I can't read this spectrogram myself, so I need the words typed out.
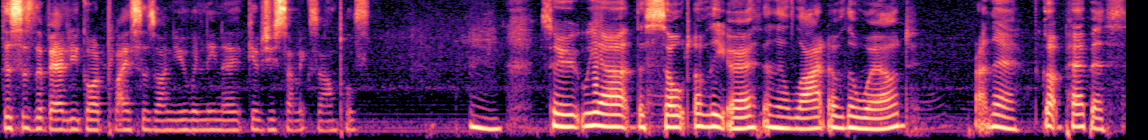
this is the value God places on you when Lena gives you some examples. Mm. So we are the salt of the earth and the light of the world. Right there. We've got purpose.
